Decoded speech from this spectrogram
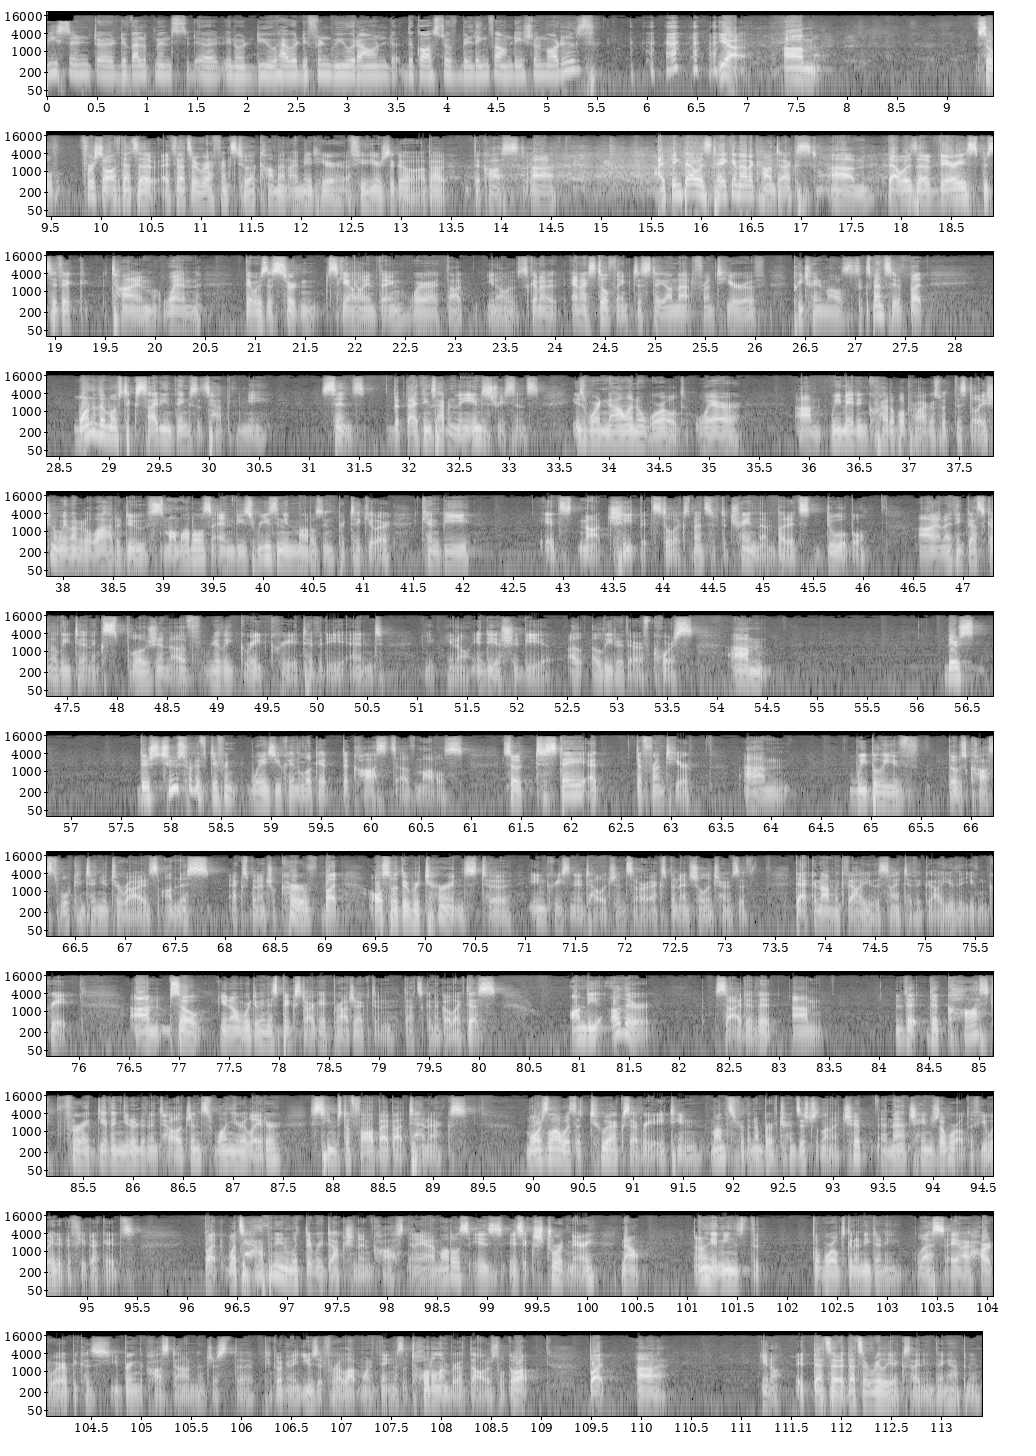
recent uh, developments, uh, you know, do you have a different view around the cost of building foundational models? yeah. Um, so first off, that's a if that's a reference to a comment I made here a few years ago about the cost. Uh, I think that was taken out of context. Um, that was a very specific time when there was a certain scaling thing where I thought, you know, it's gonna, and I still think to stay on that frontier of pre-trained models is expensive, but one of the most exciting things that's happened to me since, that I think has happened in the industry since, is we're now in a world where um, we made incredible progress with distillation. We learned a lot to do small models, and these reasoning models in particular can be, it's not cheap, it's still expensive to train them, but it's doable. Uh, and I think that's going to lead to an explosion of really great creativity, and you know, India should be a, a leader there, of course. Um, there's there's two sort of different ways you can look at the costs of models. So to stay at the frontier, um, we believe those costs will continue to rise on this exponential curve, but also the returns to increasing intelligence are exponential in terms of the economic value, the scientific value that you can create. Um, so, you know, we're doing this big Stargate project, and that's going to go like this. On the other side of it, um, the, the cost for a given unit of intelligence one year later seems to fall by about 10x. Moore's law was a 2x every 18 months for the number of transistors on a chip, and that changed the world if you waited a few decades. But what's happening with the reduction in cost in AI models is, is extraordinary. Now, I don't think it means that the world's going to need any less AI hardware because you bring the cost down and just the people are going to use it for a lot more things. The total number of dollars will go up. But, uh, you know, it, that's, a, that's a really exciting thing happening.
